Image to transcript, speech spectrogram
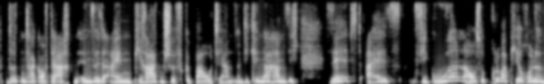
am dritten Tag auf der achten Insel ein Piratenschiff gebaut, ja. Und die Kinder haben sich selbst als Figuren aus so Klopapierrolle,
